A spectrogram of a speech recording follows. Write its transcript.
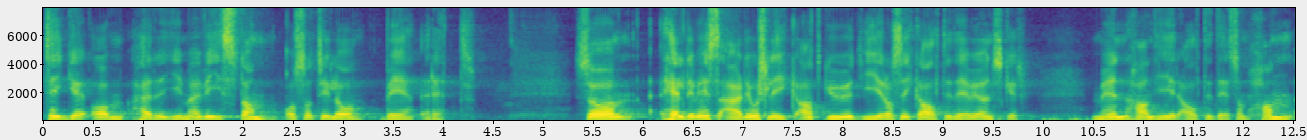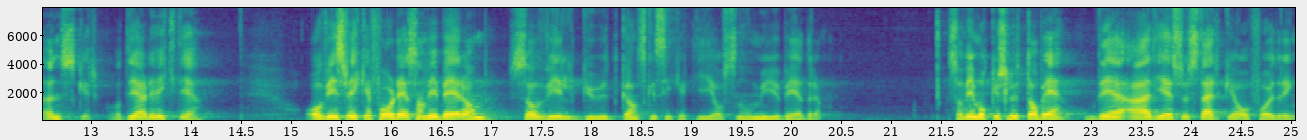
tigge om 'Herre, gi meg visdom', også til å be rett. Så heldigvis er det jo slik at Gud gir oss ikke alltid det vi ønsker, men han gir alltid det som han ønsker, og det er det viktige. Og hvis vi ikke får det som vi ber om, så vil Gud ganske sikkert gi oss noe mye bedre. Så vi må ikke slutte å be. Det er Jesus' sterke oppfordring.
